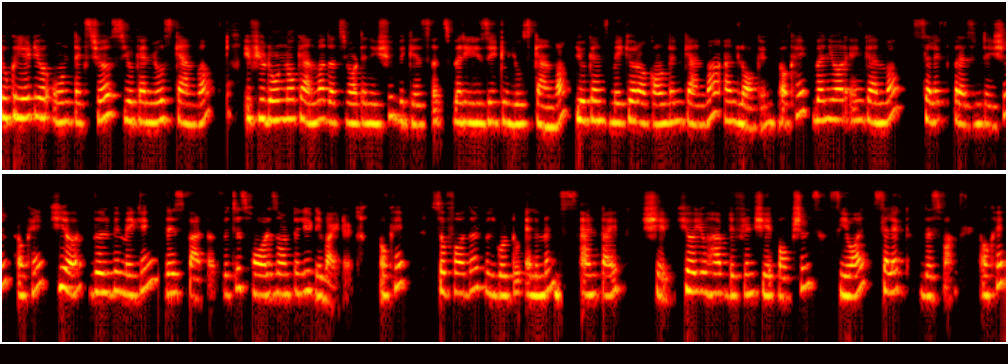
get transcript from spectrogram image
To create your own textures, you can use Canva. If you don't know Canva, that's not an issue because it's very easy to use Canva. You can make your account in Canva and log in. Okay. When you are in Canva, select presentation. Okay. Here we'll be making this pattern, which is horizontally divided. Okay. So for that, we'll go to elements and type shape. Here you have different shape options. See all. Select this one. Okay.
